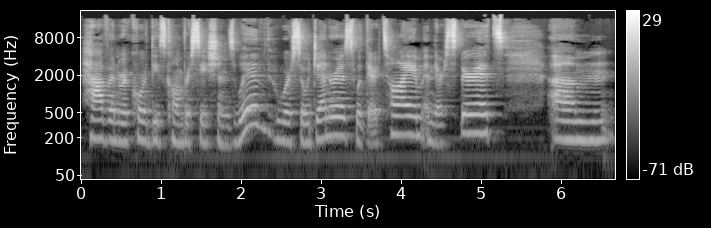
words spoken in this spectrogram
have and record these conversations with, who are so generous with their time and their spirits. Um,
